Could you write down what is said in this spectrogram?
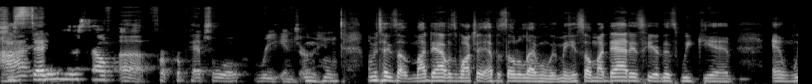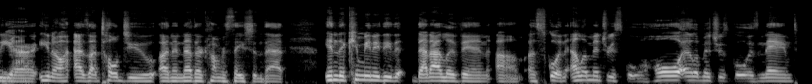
She's I, setting herself up for perpetual re injury. Mm-hmm. Let me tell you something. My dad was watching episode 11 with me. So my dad is here this weekend. And we yeah. are, you know, as I told you on another conversation, that in the community that, that I live in, um, a school, an elementary school, a whole elementary school is named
